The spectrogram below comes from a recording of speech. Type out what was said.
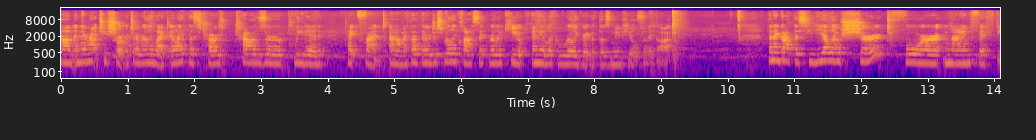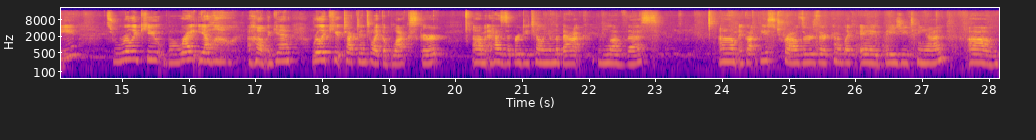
Um, and they're not too short, which I really liked. I like this trous trouser pleated type front. Um, I thought they were just really classic, really cute, and they look really great with those nude heels that I got. Then I got this yellow shirt for 9.50. It's really cute, bright yellow. Um, again, really cute tucked into like a black skirt. Um, it has zipper detailing in the back. Love this. Um, I got these trousers. They're kind of like a beigey tan. Um,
